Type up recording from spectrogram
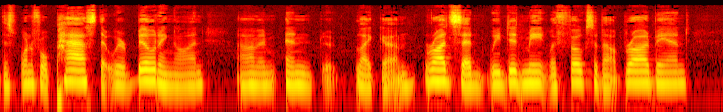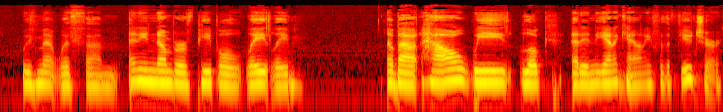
this wonderful past that we're building on. Um, and, and uh, like um, Rod said, we did meet with folks about broadband. We've met with um, any number of people lately about how we look at Indiana County for the future.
